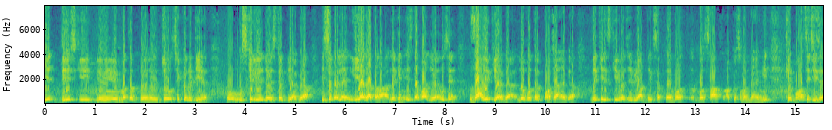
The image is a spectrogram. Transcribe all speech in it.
ये देश की मतलब जो सिक्योरिटी है उसके लिए जो स्टेप लिया गया इससे पहले लिया जाता रहा लेकिन इस दफ़ा जो है उसे ज़ाहिर किया गया लोगों तक पहुँचाया गया। देखिए इसकी वजह भी आप देख सकते हैं बहुत बहुत साफ़ आपको समझ में आएँगी कि बहुत सी चीज़ें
